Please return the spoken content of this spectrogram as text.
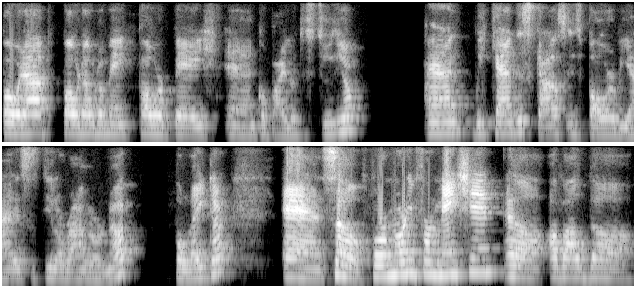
Power App, Power Automate, Power Page, and Copilot Studio and we can discuss if Power BI is still around or not for later. And so, for more information uh, about the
